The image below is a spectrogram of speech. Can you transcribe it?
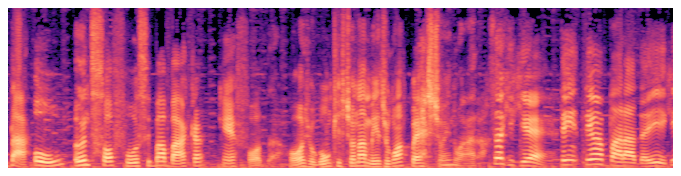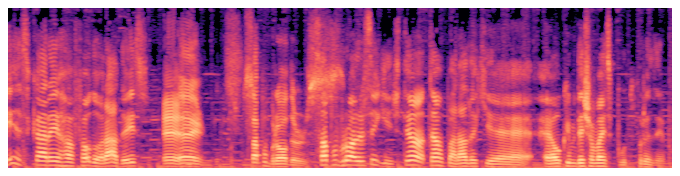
Dá. Ou antes só fosse babaca quem é foda. Ó, jogou um questionamento, jogou uma question aí no ar. Sabe o que que é? Tem, tem uma parada aí, quem é esse cara aí, Rafael Dourado, é isso? É, É, Sapo Brothers. Sapo Brother é o seguinte, tem uma, tem uma parada que é, é o que me deixa mais puto, por exemplo.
